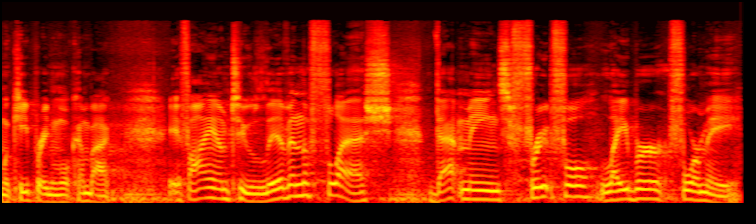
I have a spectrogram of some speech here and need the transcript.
We'll keep reading, we'll come back. If I am to live in the flesh, that means fruitful labor for me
